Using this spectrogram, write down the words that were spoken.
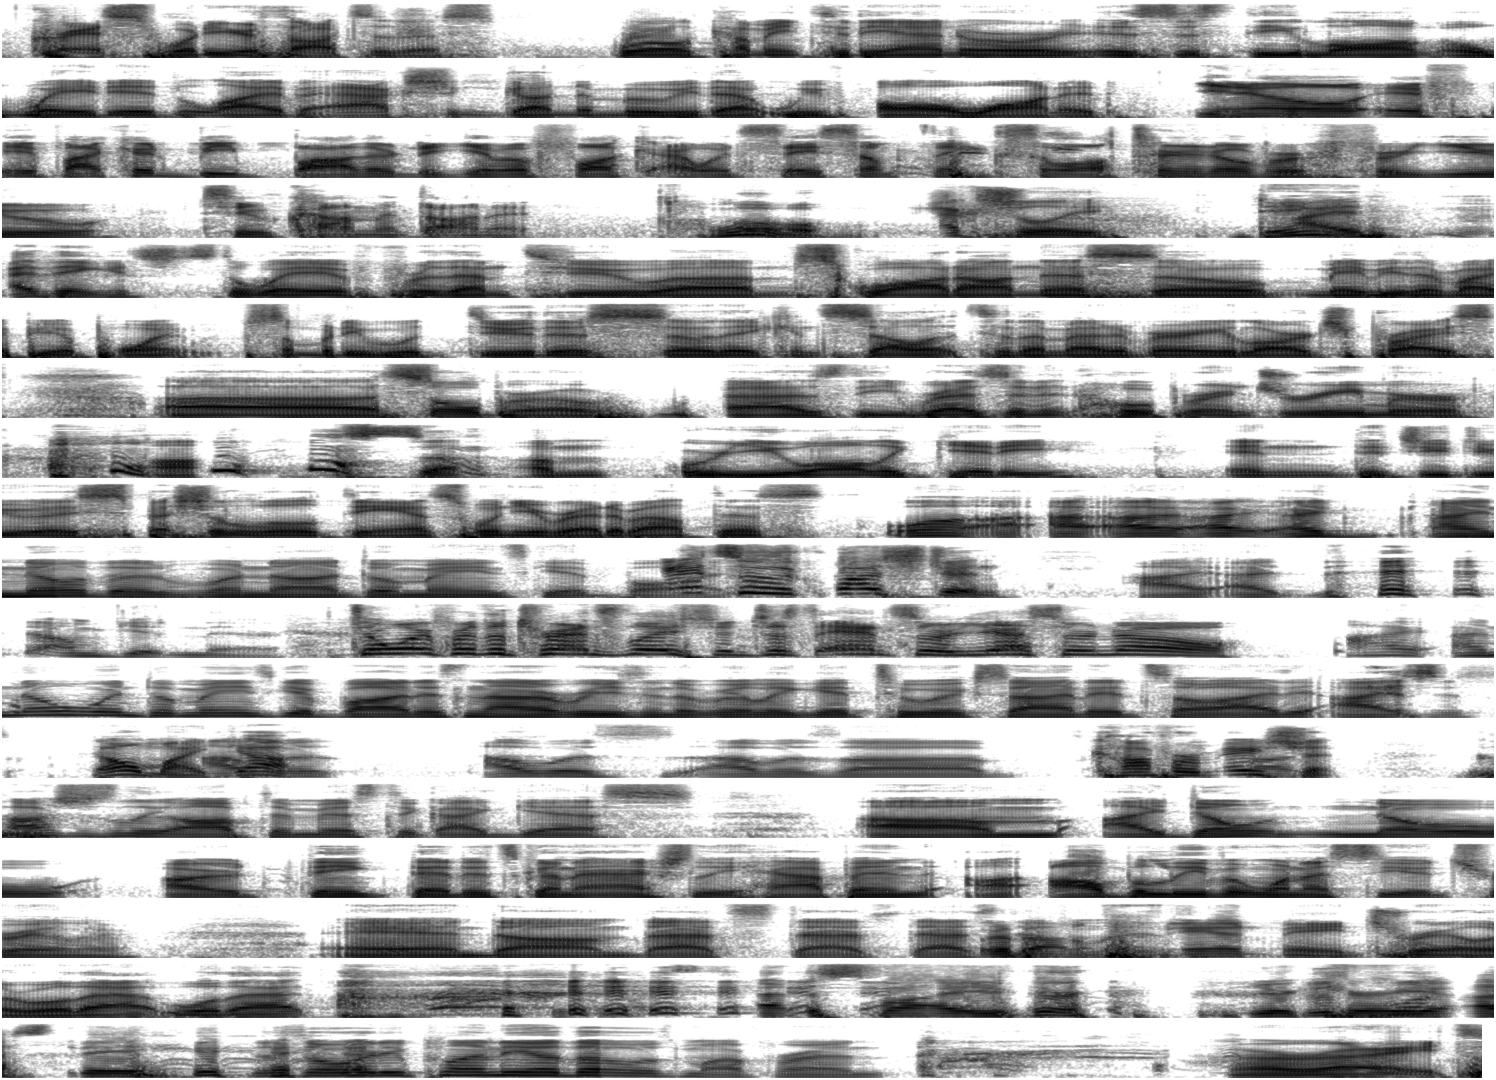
Chris, what are your thoughts of this? World coming to the end, or is this the long awaited live action Gundam movie that we've all wanted? You know, if if I could be bothered to give a fuck, I would say something. So I'll turn it over for you to comment on it. Oh, actually, Damn. I I think it's just a way of, for them to um, squat on this. So maybe there might be a point somebody would do this so they can sell it to them at a very large price. Uh, Solbro, as the resident hoper and dreamer, on this, um, were you all a giddy? And did you do a special little dance when you read about this? Well, I I I I, I know that when uh, domains get bought, Answer the question. I I I'm getting there. Don't wait for the translation. Just answer yes or no. I, I know when domains get bought, it's not a reason to really get too excited. So I, I just Oh my I god! was I was I was uh Confirmation. cautiously optimistic, I guess. Um, I don't know or think that it's going to actually happen. I- I'll believe it when I see a trailer, and um, that's that's that's What about the definitely. fan made trailer? Will that will that satisfy your your one- curiosity? There's already plenty of those, my friend. All right.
